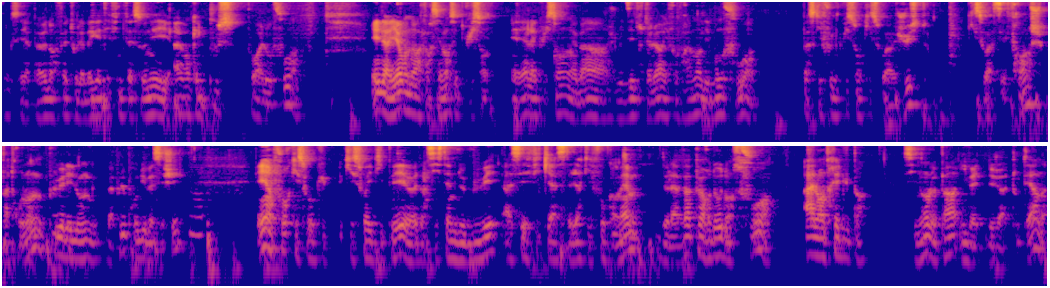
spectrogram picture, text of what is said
Donc c'est la période en fait où la baguette est fine façonnée avant qu'elle pousse pour aller au four. Et derrière, on aura forcément cette cuisson. Et là, la cuisson, eh ben, je le disais tout à l'heure, il faut vraiment des bons fours parce qu'il faut une cuisson qui soit juste, qui soit assez franche, pas trop longue. Plus elle est longue, bah, plus le produit va sécher. Et un four qui soit, qui soit équipé euh, d'un système de buée assez efficace. C'est-à-dire qu'il faut quand même de la vapeur d'eau dans ce four à l'entrée du pain. Sinon, le pain, il va être déjà tout terne,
